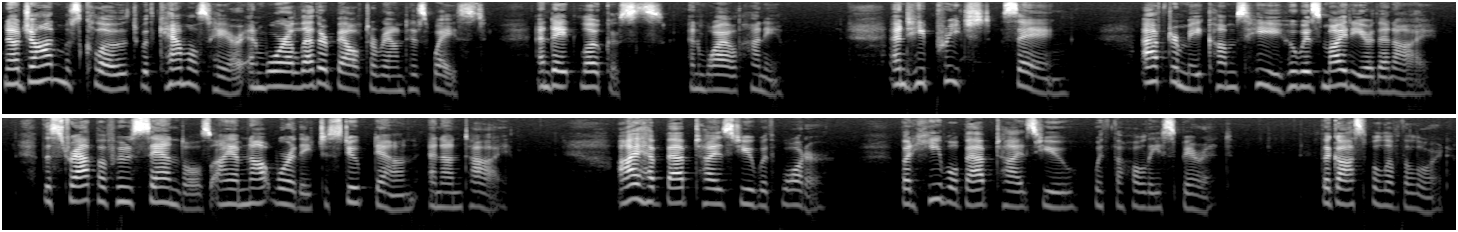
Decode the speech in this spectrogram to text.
Now John was clothed with camel's hair and wore a leather belt around his waist and ate locusts and wild honey. And he preached, saying, After me comes he who is mightier than I, the strap of whose sandals I am not worthy to stoop down and untie. I have baptized you with water, but he will baptize you with the Holy Spirit. The Gospel of the Lord.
